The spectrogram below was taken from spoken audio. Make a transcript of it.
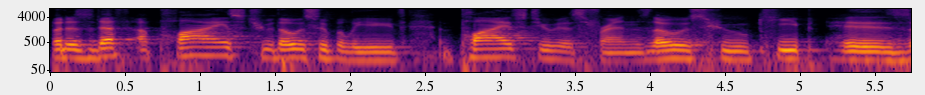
but his death applies to those who believe, applies to his friends, those who keep his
